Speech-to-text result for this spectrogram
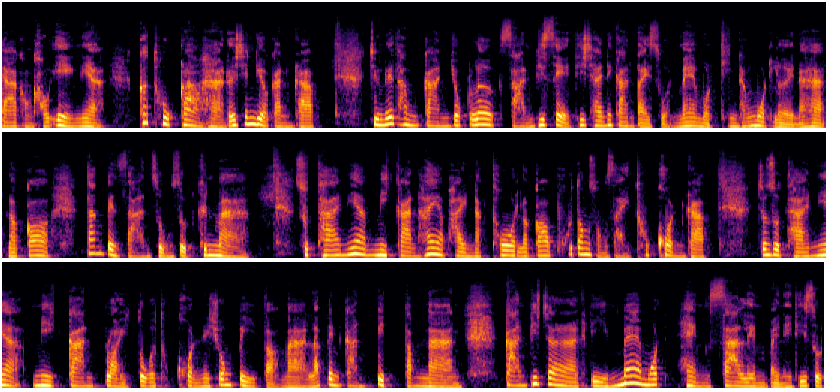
ยาของเขาเองเนี่ยก็ถูกกล่าวหาด้วยเช่นเดียวกันครับ จึงได้ทำการยกเลิกสารพิเศษที่ใช้ในการไต่สวนแม่หมดทิ้งทั้งหมดเลยนะฮะแล้วก็ตั้งเป็นสารสูงสุดขึ้นมา สุดท้ายเนี่ยมีการให้อภัยนักโทษ แล้วก็ผู้ต้องสงสัยทุกคนครับ จนสุดท้ายเนี่ยมีการปล่อยตัวทุกคนในช่วงปีต่อมา และเป็นการปิดตำนาน การพิจารณาคดีแม่มดแห่งซาเลมไปในที่สุด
